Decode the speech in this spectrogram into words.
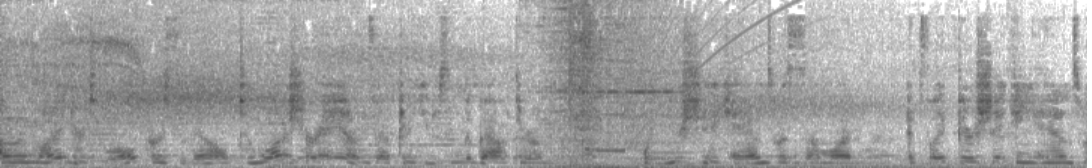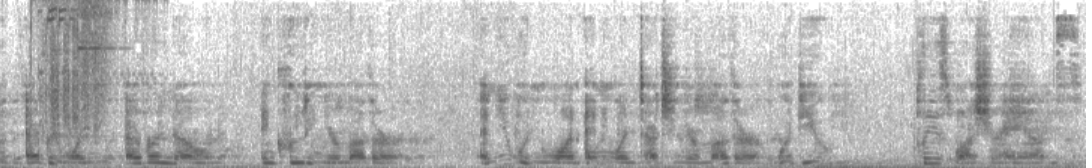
A reminder to all personnel to wash your hands after using the bathroom. When you shake hands with someone, it's like they're shaking hands with everyone you've ever known, including your mother. And you wouldn't want anyone touching your mother, would you? Please wash your hands.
